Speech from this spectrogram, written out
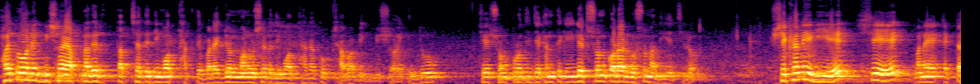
হয়তো অনেক বিষয় আপনাদের তার সাথে দ্বিমত থাকতে পারে। একজন মানুষের দ্বিমত থাকা খুব স্বাভাবিক বিষয়। কিন্তু সে সম্প্রতি যেখান থেকে ইলেকশন করার ঘোষণা দিয়েছিল সেখানে গিয়ে সে মানে একটা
